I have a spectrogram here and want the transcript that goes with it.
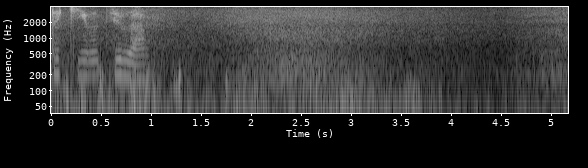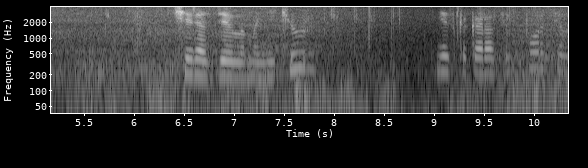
Такие вот дела. Вчера сделала маникюр. Несколько раз испортила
